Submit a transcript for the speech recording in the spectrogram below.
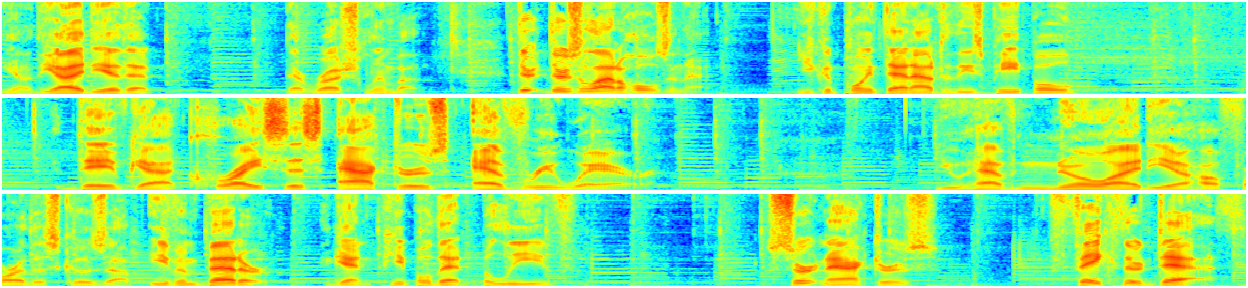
You know, the idea that that Rush Limbaugh, there, there's a lot of holes in that. You could point that out to these people. They've got crisis actors everywhere. You have no idea how far this goes up. Even better, again, people that believe certain actors fake their death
